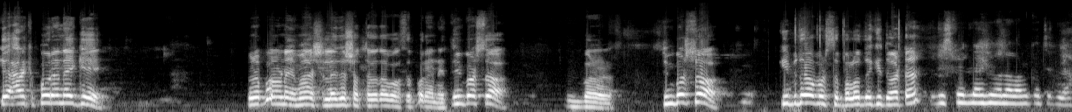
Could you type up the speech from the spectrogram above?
কে আর কে পড়ে নাই কে? তোমরা পড়ো নাই? যে সত্য কথা বলছো পড়ে নাই। তুমি পড়ছো। তুমি পড়ছো? কি দোয়া পড়ছো? বলো দেখি দোয়াটা। বিসমিল্লাহি ওয়া বারাকাতুল্লাহ।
